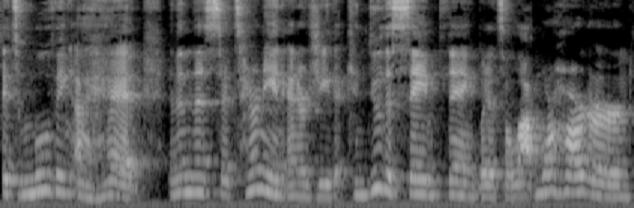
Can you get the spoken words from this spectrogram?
it's moving ahead. And then the Saturnian energy that can do the same thing, but it's a lot more hard earned,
